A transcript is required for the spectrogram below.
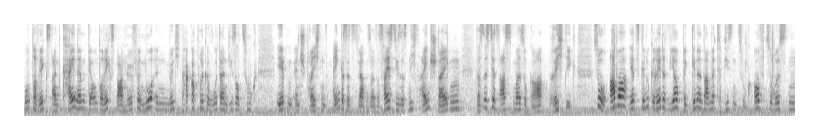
unterwegs an keinem der Unterwegsbahnhöfe, nur in München Hackerbrücke, wo dann dieser Zug eben entsprechend eingesetzt werden soll. Das heißt, dieses Nicht-Einsteigen, das ist jetzt erstmal sogar richtig. So, aber jetzt genug geredet, wir beginnen damit, diesen Zug aufzurüsten,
